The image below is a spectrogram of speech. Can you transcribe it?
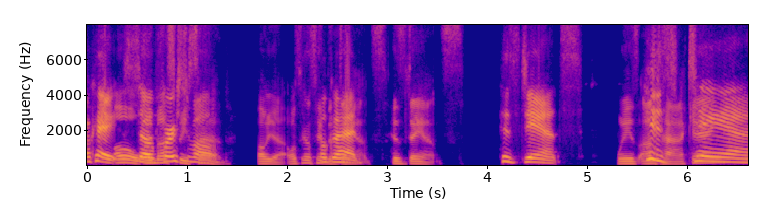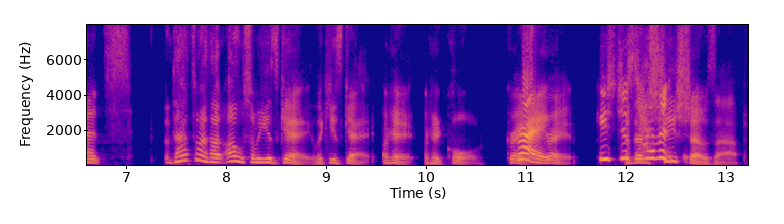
Okay, Oh, so first of all, said. Oh yeah, I was gonna say Oh, the go ahead. dance. His dance. his dance. When he's unpacking. His dance. That's what I thought. Oh, so he is gay. Like he's gay. Okay, okay, cool. Great, Right. great. He's But just then having she shows up.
